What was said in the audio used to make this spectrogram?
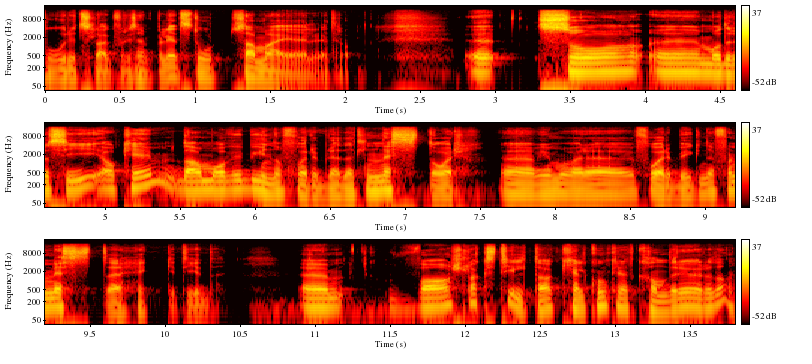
borettslag, f.eks., i et stort sameie eller et eller annet, eh, så eh, må dere si ok, da må vi begynne å forberede til neste år. Eh, vi må være forebyggende for neste hekketid. Eh, hva slags tiltak helt konkret kan dere gjøre da?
